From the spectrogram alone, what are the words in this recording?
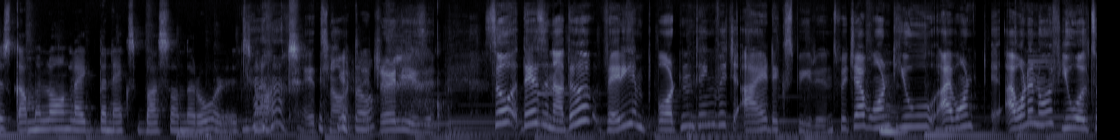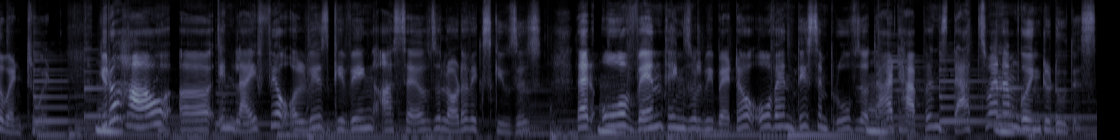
just come along like the next bus on the road it's not it's you not. know? It really isn't. So there's another very important thing which I had experienced, which I want Hmm. you. I want. I want to know if you also went through it. You know how uh, in life we're always giving ourselves a lot of excuses that Hmm. oh when things will be better, oh when this improves or that happens, that's when I'm going to do this.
